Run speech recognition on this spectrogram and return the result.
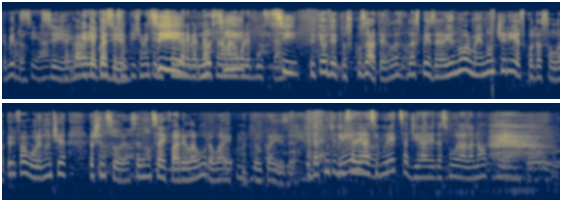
Capito? Ah, sì, eh? Sì, Cioè magari anche hai così. semplicemente di Sì, scendere per no, darti una mano sì, con le buste? Sì, perché ho detto scusate, la, la spesa è enorme e non ci riesco da sola, per favore non c'è ascensore, se non sai fare il lavoro vai a quel paese. E dal punto di vista della sicurezza girare da sola la notte?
